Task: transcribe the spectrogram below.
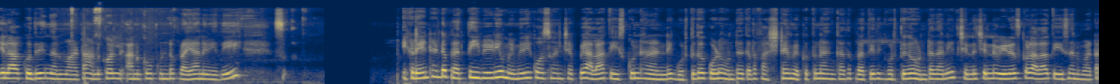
ఇలా కుదిరిందనమాట. అనుకో అనుకోకుండా ప్రయాణం ఇది. ఇక్కడ ఏంటంటే ప్రతి వీడియో మెమరీ కోసం అని చెప్పి అలా తీసుకుంటానండి. గుర్తుగా కూడా ఉంటుంది కదా ఫస్ట్ టైం ఎక్కుతున్నాం కదా ప్రతిదీ గుర్తుగా ఉంటుందని చిన్న చిన్న వీడియోస్ కూడా అలా తీసాను అనమాట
